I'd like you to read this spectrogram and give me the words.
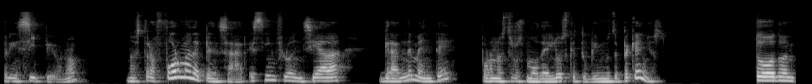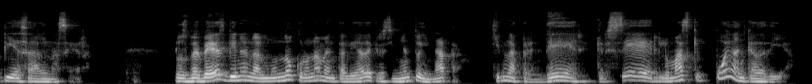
principio, ¿no? Nuestra forma de pensar es influenciada grandemente por nuestros modelos que tuvimos de pequeños. Todo empieza al nacer. Los bebés vienen al mundo con una mentalidad de crecimiento innata. Quieren aprender, crecer, lo más que puedan cada día.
